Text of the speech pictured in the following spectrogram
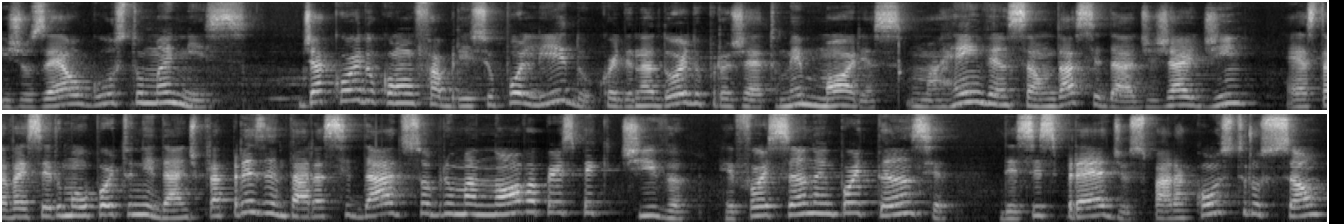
e José Augusto Manis. De acordo com o Fabrício Polido, coordenador do projeto Memórias, uma reinvenção da cidade Jardim, esta vai ser uma oportunidade para apresentar a cidade sobre uma nova perspectiva, reforçando a importância desses prédios para a construção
